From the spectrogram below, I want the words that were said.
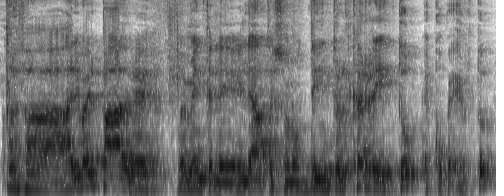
Poi fa- arriva il padre, ovviamente le, le altre sono dentro il carretto, è coperto,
